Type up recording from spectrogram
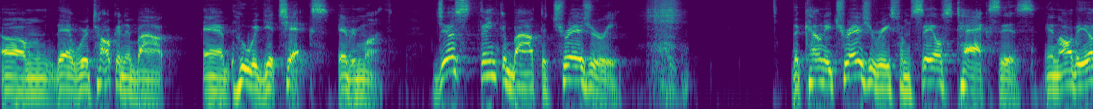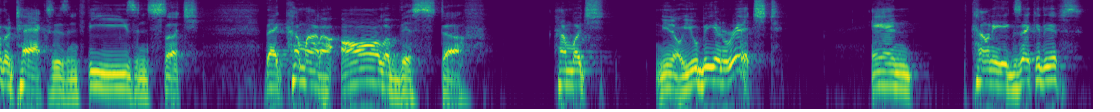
um, that we're talking about and who would get checks every month. Just think about the treasury, the county treasuries from sales taxes and all the other taxes and fees and such that come out of all of this stuff. How much, you know, you'll be enriched. And county executives,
